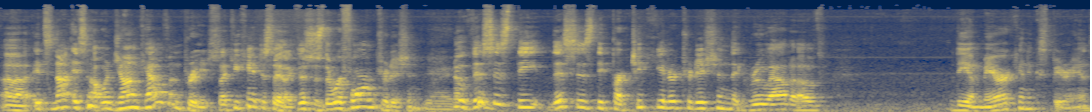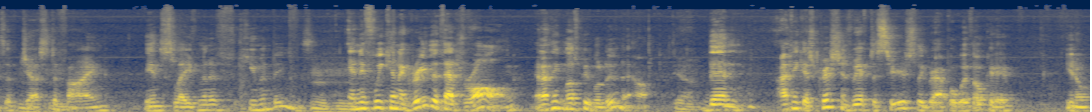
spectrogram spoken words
Uh, it's not it's not what John Calvin preached. Like you can't just say like this is the Reformed tradition. Right. No, this is the this is the particular tradition that grew out of the American experience of justifying the enslavement of human beings. Mhm. And if we can agree that that's wrong, and I think most people do now, Yeah. then I think as Christians we have to seriously grapple with okay, you know,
